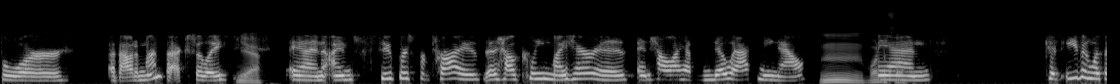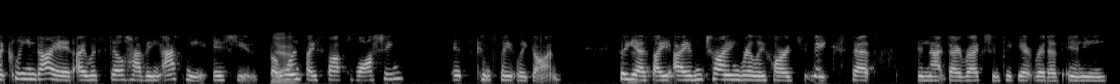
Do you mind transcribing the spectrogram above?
for about a month actually. Yeah. And I'm super surprised at how clean my hair is and how I have no acne now. Mm, wonderful. And because even with a clean diet, I was still having acne issues. But yeah. once I stopped washing, it's completely gone. So yes, I, I'm trying really hard to make steps in that direction to get rid of any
